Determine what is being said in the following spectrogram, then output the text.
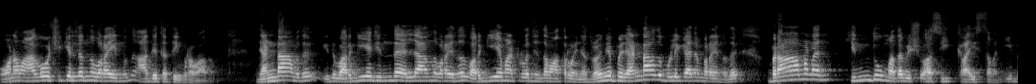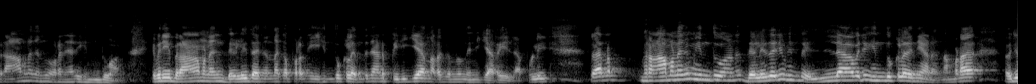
ഓണം ആഘോഷിക്കില്ലെന്ന് പറയുന്നത് ആദ്യത്തെ തീവ്രവാദം. രണ്ടാമത് ഇത് വർഗീയ ചിന്തയല്ല എന്ന് പറയുന്നത് വർഗീയമായിട്ടുള്ള ചിന്ത മാത്രമേ ഇതിനകത്തുള്ളൂ ഇനിയിപ്പോ രണ്ടാമത് പുള്ളിക്കാരൻ പറയുന്നത് ബ്രാഹ്മണൻ ഹിന്ദു മതവിശ്വാസി ക്രൈസ്തവൻ. ഈ ബ്രാഹ്മണൻ എന്ന് പറഞ്ഞാൽ ഹിന്ദുവാണ്. ഇവർ ഈ ബ്രാഹ്മണൻ ദളിതൻ എന്നൊക്കെ പറഞ്ഞ് ഈ ഹിന്ദുക്കൾ എന്തിനാണ് പിരിക്കാൻ നടക്കുന്നതെന്ന് എനിക്കറിയില്ല. പുള്ളി കാരണം ബ്രാഹ്മണനും ഹിന്ദുവാണ് ദളിതരും ഹിന്ദു എല്ലാവരും ഹിന്ദുക്കൾ തന്നെയാണ്. നമ്മുടെ ഒരു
